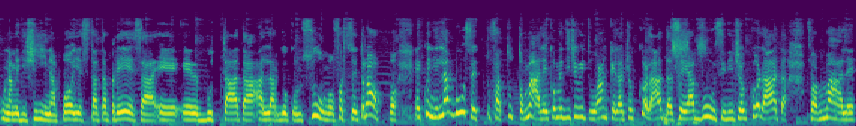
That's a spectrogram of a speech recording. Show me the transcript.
una medicina, poi è stata presa e, e, buttata a largo consumo, forse troppo, e quindi l'abuso è, fa tutto male, come dicevi tu, anche la cioccolata, se abusi di cioccolata fa male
